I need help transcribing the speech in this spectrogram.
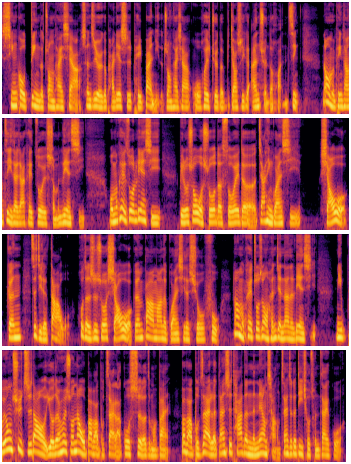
心够定的状态下，甚至有一个排列师陪伴你的状态下，我会觉得比较是一个安全的环境。那我们平常自己在家可以做什么练习？我们可以做练习，比如说我说的所谓的家庭关系，小我跟自己的大我，或者是说小我跟爸妈的关系的修复。那我们可以做这种很简单的练习。你不用去知道，有的人会说，那我爸爸不在了，过世了怎么办？爸爸不在了，但是他的能量场在这个地球存在过。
